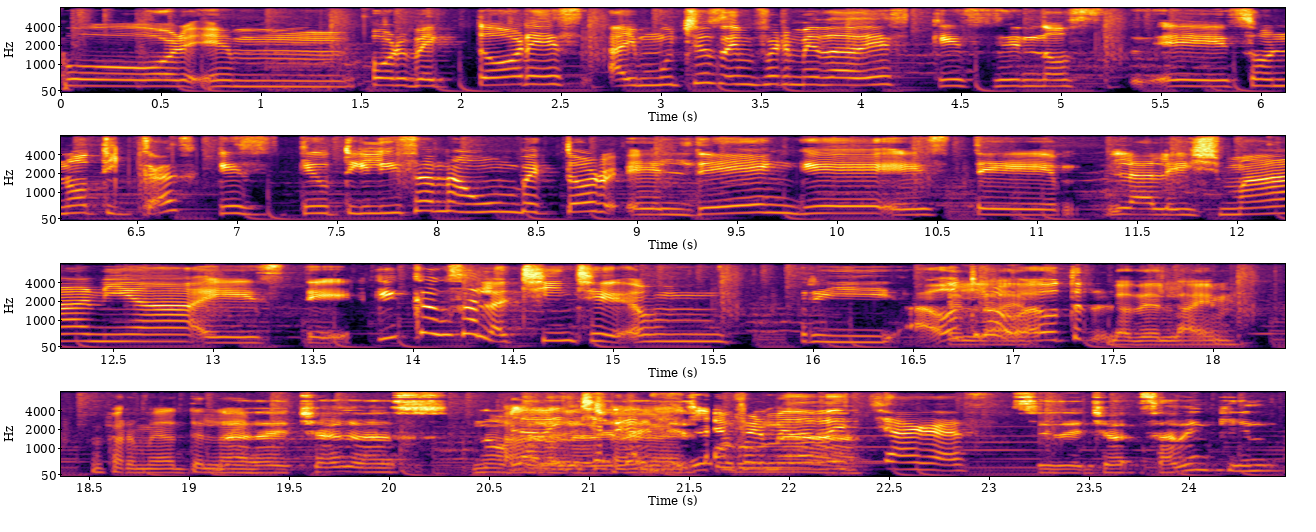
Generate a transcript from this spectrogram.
por, em, por vectores. Hay muchas enfermedades que se nos eh, zoonóticas que, que utilizan a un vector, el dengue, este, la leishmania, este, ¿qué causa la chinche? Um, la, la de Lyme. Enfermedad de Lyme. La de Chagas. No, la, de Chagas. La enfermedad de Chagas. Sí, de Chagas. ¿Saben quién,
